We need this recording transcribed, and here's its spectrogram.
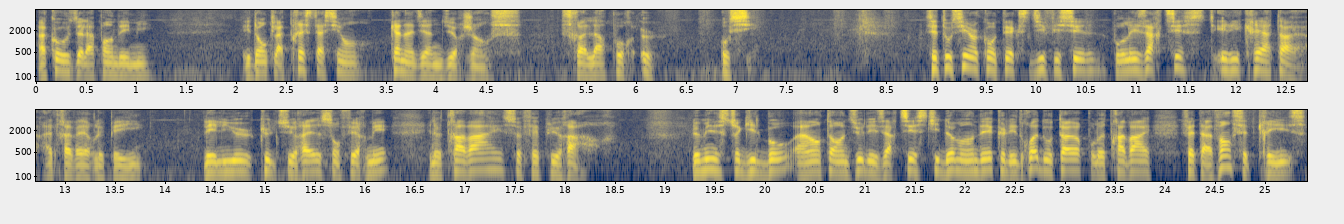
à cause de la pandémie et donc la prestation canadienne d'urgence sera là pour eux aussi. C'est aussi un contexte difficile pour les artistes et les créateurs à travers le pays. Les lieux culturels sont fermés et le travail se fait plus rare. Le ministre Guilbeault a entendu les artistes qui demandaient que les droits d'auteur pour le travail fait avant cette crise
